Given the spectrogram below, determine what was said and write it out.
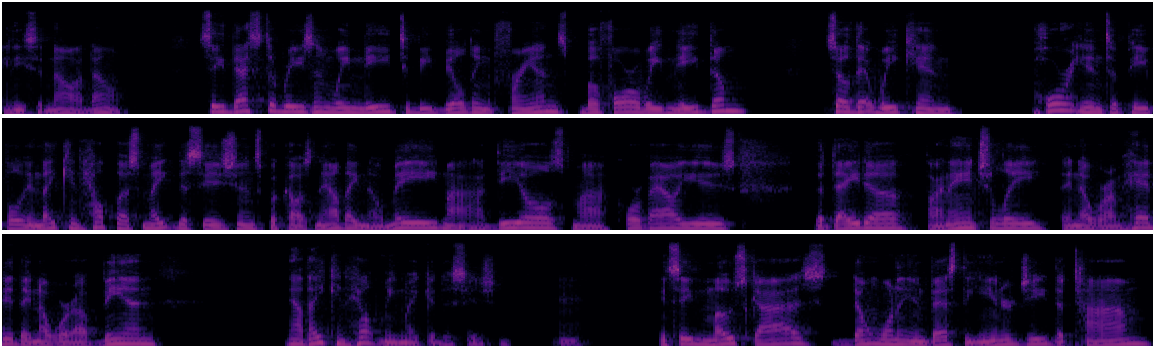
And he said, No, I don't. See, that's the reason we need to be building friends before we need them so that we can pour into people and they can help us make decisions because now they know me, my ideals, my core values, the data financially, they know where I'm headed, they know where I've been. Now they can help me make a decision. Mm. And see, most guys don't want to invest the energy, the time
